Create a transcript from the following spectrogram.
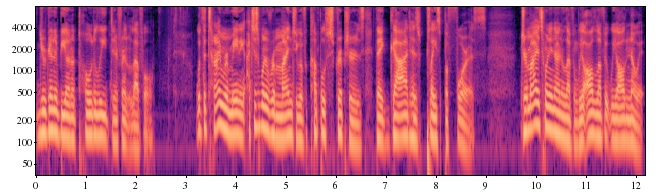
You're going to be on a totally different level. With the time remaining, I just want to remind you of a couple scriptures that God has placed before us. Jeremiah 29 11, we all love it, we all know it.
